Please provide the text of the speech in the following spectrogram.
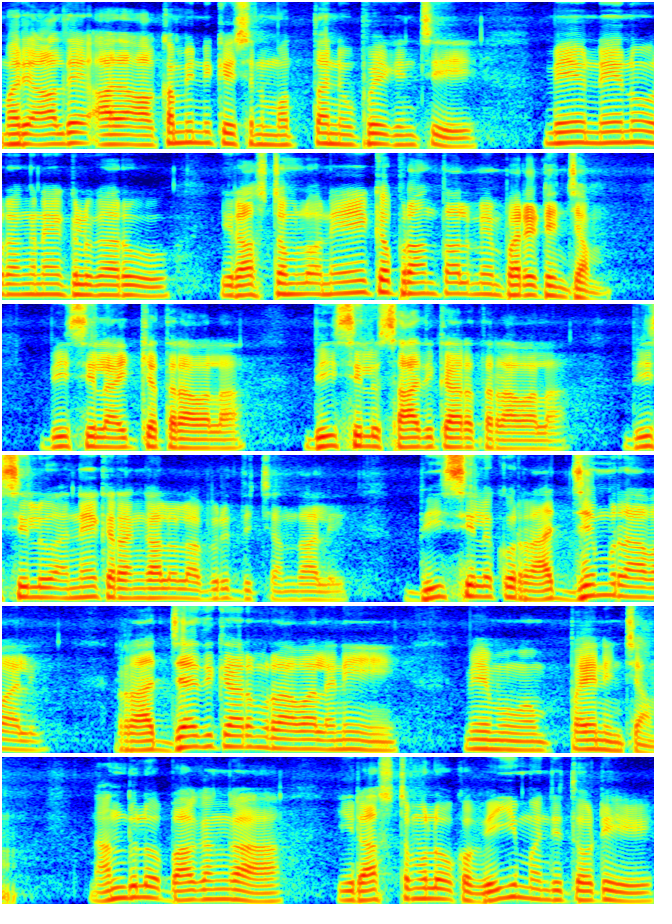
మరి అదే ఆ- కమ్యూనికేషన్ మొత్తాన్ని ఉపయోగించి మేము నేను రంగనాయకులు గారు ఈ రాష్ట్రంలో అనేక ప్రాంతాలు మేము పర్యటించాం. బీసీల ఐక్యత రావాలా? బీసీలు సాధికారత రావాలా? బీసీలు అనేక రంగాలలో అభివృద్ధి చెందాలి. బీసీలకు రాజ్యం రావాలి. రాజ్యాధికారం రావాలని మేము పయనించాం. అందులో భాగంగా ఈ రాష్ట్రంలో ఒక వెయ్యి మందితోటి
